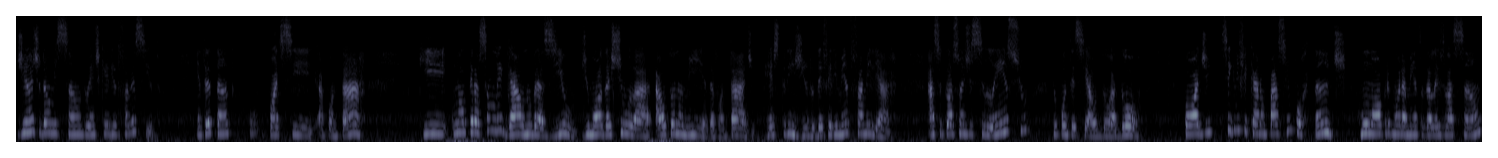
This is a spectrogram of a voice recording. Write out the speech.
diante da omissão do ente querido falecido. Entretanto, pode-se apontar que uma alteração legal no Brasil, de modo a estimular a autonomia da vontade, restringindo o deferimento familiar a situações de silêncio do potencial doador, pode significar um passo importante rumo ao aprimoramento da legislação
